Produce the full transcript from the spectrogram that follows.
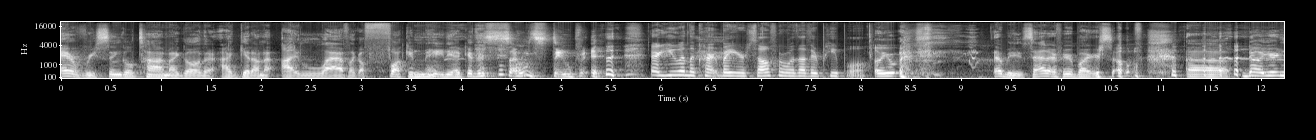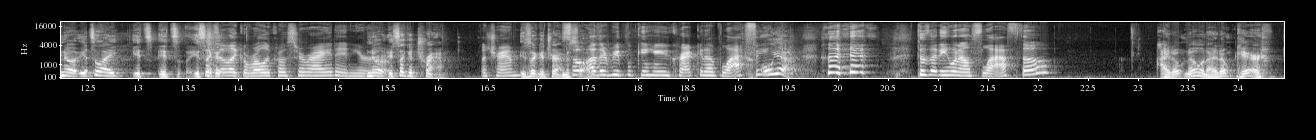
every single time I go there, I get on it, I laugh like a fucking maniac because it's so stupid. Are you in the cart by yourself or with other people? Oh, you're. I mean, sad if you're by yourself. Uh, no, you're no. It's like it's it's it's like a like a roller coaster ride and you're no. It's like a tram. A tram? it's like a tram. It's So like- other people can hear you cracking up laughing? Oh yeah. Does anyone else laugh though? I don't know, and I don't care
